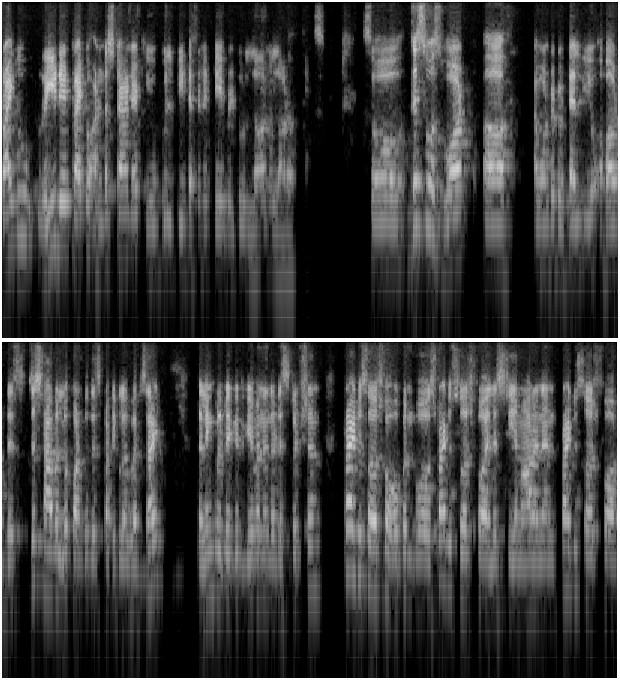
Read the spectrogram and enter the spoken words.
try to read it try to understand it. You will be definitely able to learn a lot of things. So this was what uh, i wanted to tell you about this. Just have a look onto this particular website. The link will be given in the description. Try to search for OpenPose try to search for lstm rnn try to search for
